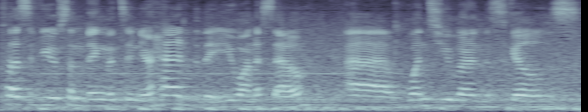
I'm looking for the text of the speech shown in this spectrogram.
plus, if you have something that's in your head that you want to sew, uh, once you learn the skills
